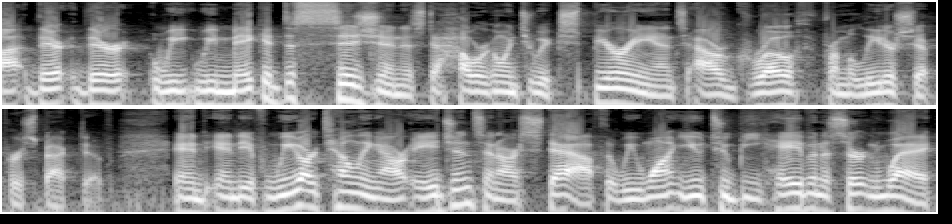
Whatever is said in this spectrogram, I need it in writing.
Uh, there, there, we, we make a decision as to how we're going to experience our growth from a leadership perspective. And, and if we are telling our agents and our staff that we want you to behave in a certain way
